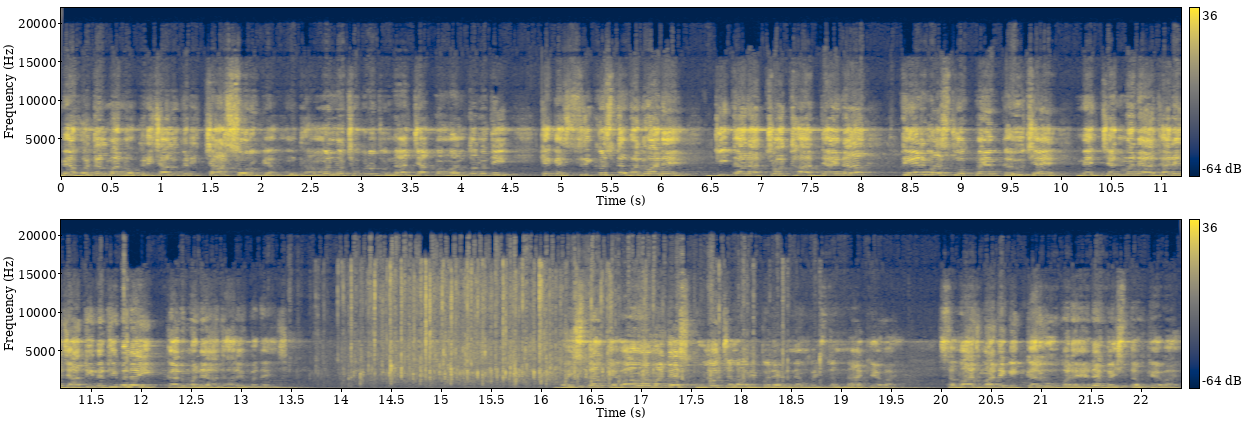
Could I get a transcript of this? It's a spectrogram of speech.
મેં હોટલમાં નોકરી ચાલુ કરી. ચારસો રૂપિયા. હું બ્રાહ્મણનો છોકરો છું. નાત જાતમાં માનતો નથી કે કે શ્રી કૃષ્ણ ભગવાને ગીતાના ચોથા અધ્યાયના તેરમા શ્લોકમાં એમ કહ્યું છે, મેં જન્મને આધારે જાતિ નથી બનાવી, કર્મને આધારે બનાવી છે. વૈષ્ણવ કહેવા માટે સ્કૂલો ચલાવવી પડે એમને વૈષ્ણવ ના કહેવાય. સમાજ માટે કંઈક કરવું પડે એને વૈષ્ણવ કહેવાય.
